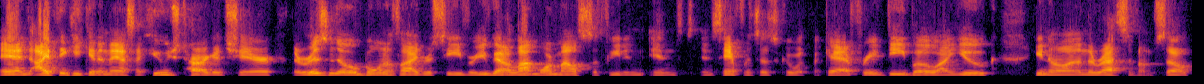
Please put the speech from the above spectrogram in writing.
And I think he can amass a huge target share. There is no bona fide receiver. You've got a lot more mouths to feed in, in, in San Francisco with McCaffrey, Deebo, Aiyuk, you know, and the rest of them. So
